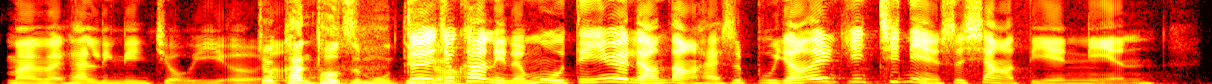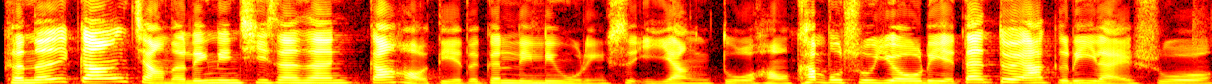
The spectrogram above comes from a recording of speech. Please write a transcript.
买买看零零九一二，就看投资目的。对，就看你的目的，因为两档还是不一样。因为今今年是下跌年。可能刚刚讲的零零七三三刚好跌的跟零零五零是一样多哈，我看不出优劣，但对阿格力来说，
